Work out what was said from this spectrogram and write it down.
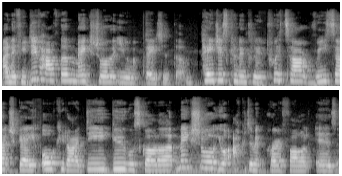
And if you do have them, make sure that you've updated them. Pages can include Twitter, ResearchGate, ORCID, Google Scholar. Make sure your academic profile is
